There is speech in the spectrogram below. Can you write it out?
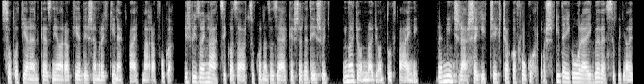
szokott jelentkezni arra a kérdésemre, hogy kinek fájt már a foga. És bizony látszik az arcukon az az elkeseredés, hogy nagyon-nagyon tud fájni de nincs rá segítség, csak a fogorvos. Ideig, óráig bevesszük ugye a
